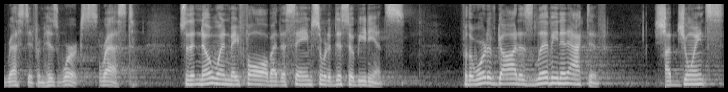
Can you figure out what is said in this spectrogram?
rested from his works. Rest, so that no one may fall by the same sort of disobedience. For the word of God is living and active, of joints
